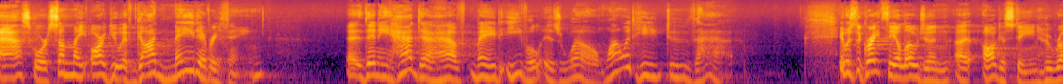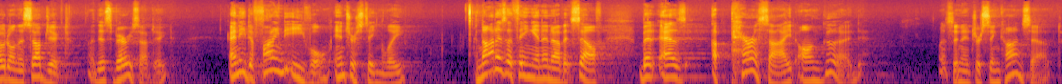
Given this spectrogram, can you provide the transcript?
ask, or some may argue, if God made everything, uh, then he had to have made evil as well. Why would he do that? It was the great theologian uh, Augustine who wrote on the subject, this very subject, and he defined evil, interestingly, not as a thing in and of itself, but as a parasite on good. That's an interesting concept.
